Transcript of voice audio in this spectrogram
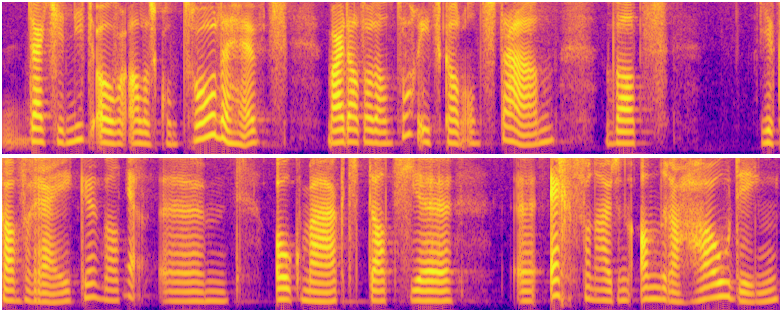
dat je niet over alles controle hebt, maar dat er dan toch iets kan ontstaan wat je kan verrijken, wat Ja. ehm, ook maakt dat je eh, echt vanuit een andere houding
